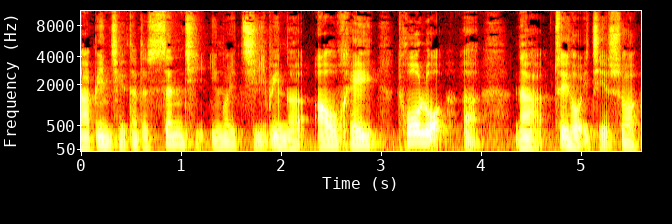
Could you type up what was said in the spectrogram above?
那并且他的身体因为疾病而凹黑脱落啊。那最后一节说，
